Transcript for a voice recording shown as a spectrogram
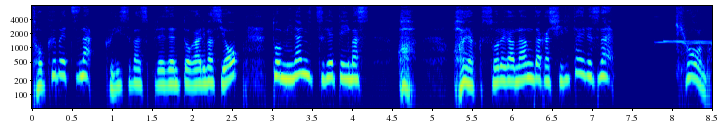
特別なクリスマスプレゼントがありますよ。と皆に告げています。あ、早くそれが何だか知りたいですね。今日の.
